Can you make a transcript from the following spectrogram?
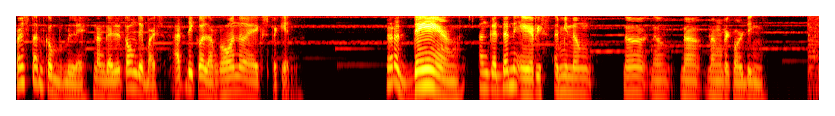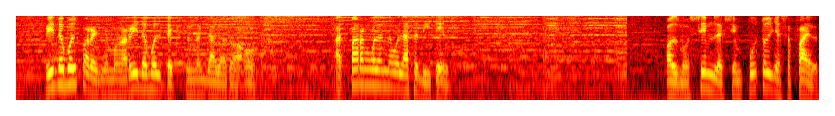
First time ko bumili ng ganitong device at di ko alam kung ano i-expectin. Pero damn, ang ganda ni Aries, I mean, ng, ng, ng, ng, ng recording. Readable pa rin yung mga readable text na naglalaro ako. At parang walang nawala sa details. Almost seamless yung putol niya sa file.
